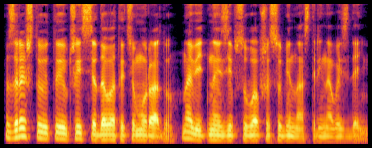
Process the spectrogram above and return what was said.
Зрештою, ти вчишся давати цьому раду, навіть не зіпсувавши собі настрій на весь день.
